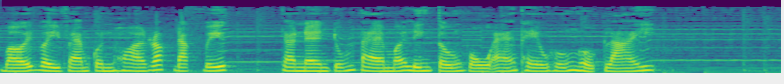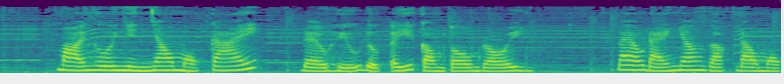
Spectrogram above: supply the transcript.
Bởi vì Phạm Quỳnh Hoa rất đặc biệt, cho nên chúng ta mới liên tưởng vụ án theo hướng ngược lại. Mọi người nhìn nhau một cái, đều hiểu được ý công tôn rồi. Bao đại nhân gật đầu một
